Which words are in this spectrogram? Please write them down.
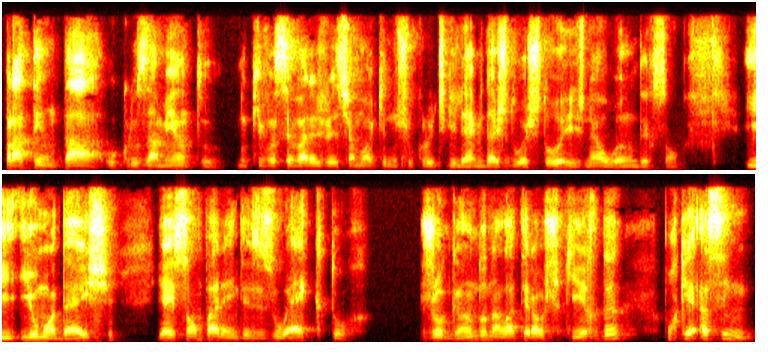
para tentar o cruzamento, no que você várias vezes chamou aqui no Chucrute Guilherme das duas torres, né? O Anderson e, e o Modeste. E aí, só um parênteses: o Hector jogando na lateral esquerda, porque assim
